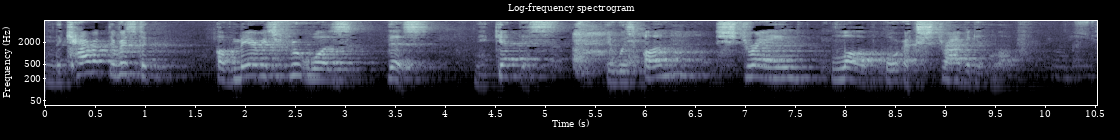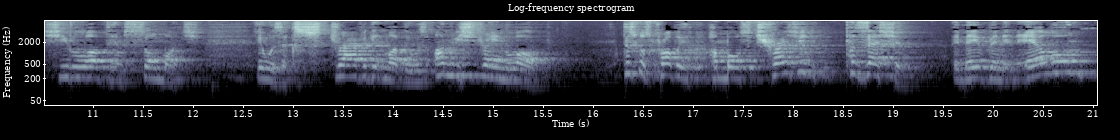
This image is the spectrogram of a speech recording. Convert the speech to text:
And the characteristic of Mary's fruit was this. Get this. It was unstrained love or extravagant love. She loved him so much. It was extravagant love. There was unrestrained love. This was probably her most treasured possession. It may have been an heirloom.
